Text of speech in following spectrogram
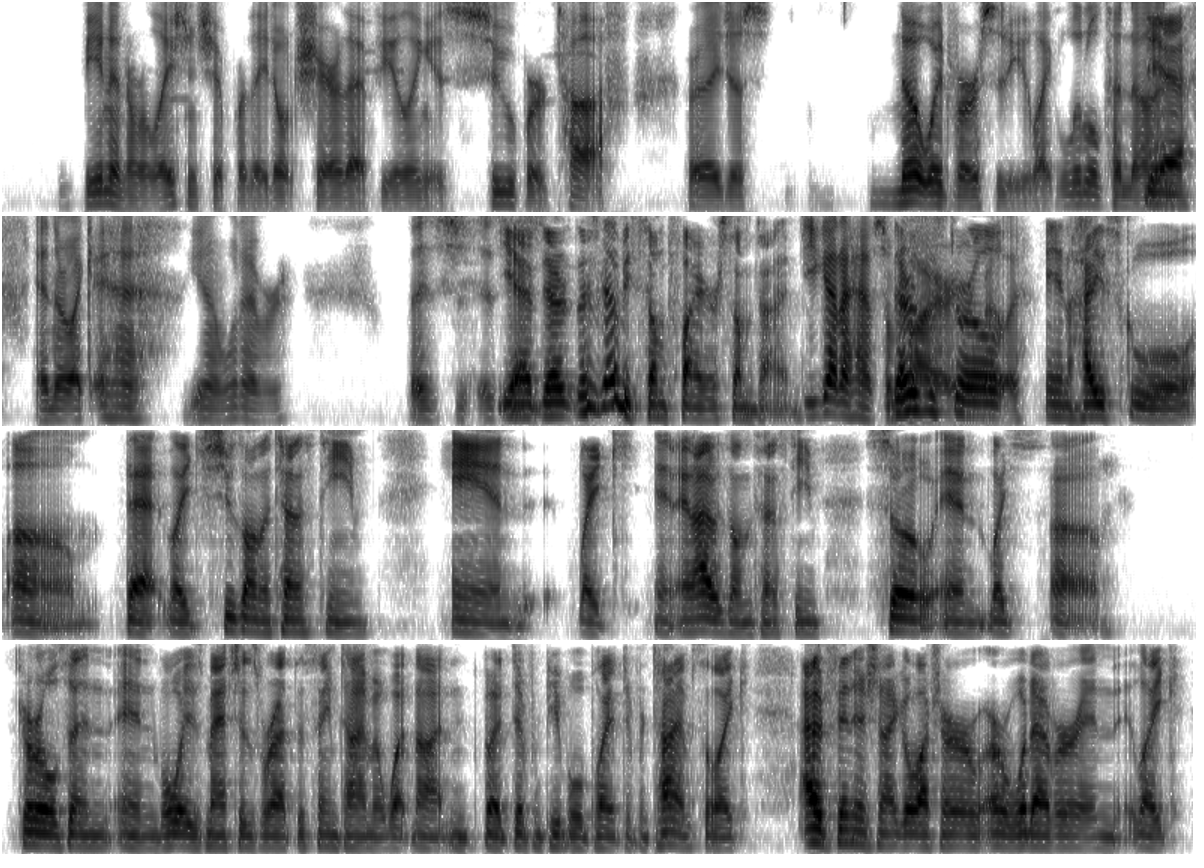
being in a relationship where they don't share that feeling is super tough. Where they just no adversity, like little to none. Yeah. And they're like, eh, you know, whatever. It's, it's Yeah, there, there's got to be some fire sometimes. you gotta have some. there was this in girl belly. in high school um that like she was on the tennis team and like and, and I was on the tennis team so and like uh girls and and boys matches were at the same time and whatnot and but different people would play at different times. So like I would finish and I'd go watch her or whatever and like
